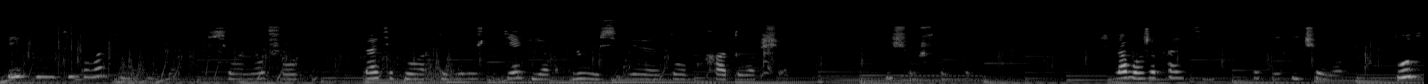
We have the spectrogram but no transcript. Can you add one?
Бегите, помогите. Все, я ушел. Дайте плорты, мне нужны деньги, я куплю себе дом, хату вообще. Еще что-то. Сюда можно пройти. Тут нет ничего. Тут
